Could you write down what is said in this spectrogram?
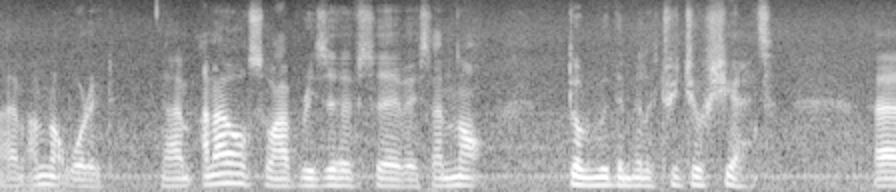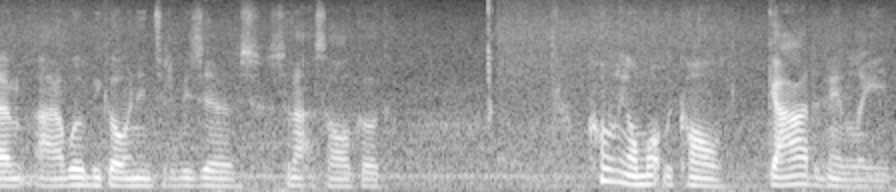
Um, I'm not worried. Um, and I also have reserve service. I'm not done with the military just yet um, and I will be going into the reserves so that's all good. Currently on what we call gardening leave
